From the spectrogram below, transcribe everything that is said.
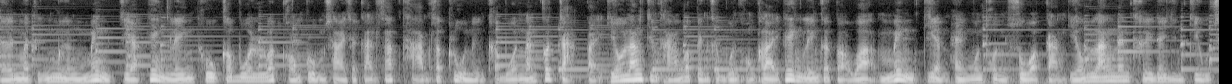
เดินมาถึงเมืองเม่งเจียเฮ่งเล้งถูกขบวนรถของกลุ่มชายชะกันซักถามสักครู่หนึ่งขบวนนั้นก็จากไปเหียวล้างจึงถามว่าเป็นขบวนของใครเฮ่งเล้งก็ตอบว่าเม่งเกี้ยนแห่งมณฑลสัวกังเหียวล้างนั้นเคยได้ยินจิวแช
